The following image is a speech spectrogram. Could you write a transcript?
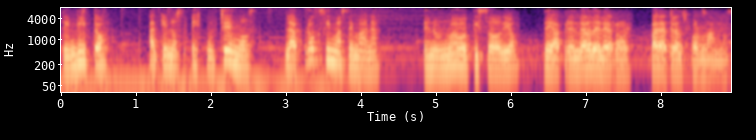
Te invito a que nos escuchemos la próxima semana en un nuevo episodio de Aprender del Error para Transformarnos.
